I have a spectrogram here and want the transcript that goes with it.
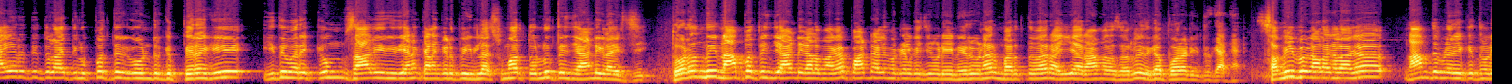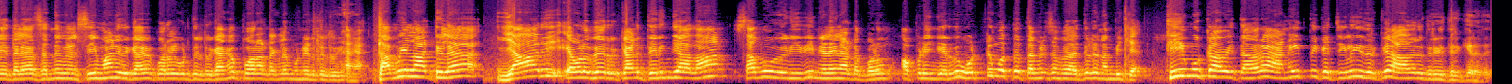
ஆயிரத்தி தொள்ளாயிரத்தி முப்பத்தி ஒன்றுக்கு பிறகு இதுவரைக்கும் சாதி ரீதியான கணக்கெடுப்பு இல்லை. சுமார் தொண்ணூத்தஞ்சு ஆண்டுகள் ஆயிடுச்சு. தொடர்ந்து நாற்பத்தஞ்சு ஆண்டு காலமாக பாட்டாளி மக்கள் கட்சியினுடைய நிறுவனர் மருத்துவர் ஐயா ராமதாஸ் அவர்கள் இதுக்காக போராடிட்டு இருக்காங்க. சமீப காலங்களாக நாம் தமிழர் இயக்கத்தினுடைய தலைவர் செந்தமிழன் சீமான் இதுக்காக குரல் கொடுத்துட்டு இருக்காங்க போராட்டங்களை முன்னெடுத்துட்டு இருக்காங்க. தமிழ்நாட்டில் யாரு எவ்வளவு பேர் இருக்கான்னு தெரிஞ்சாதான் சமூக நீதி நிலைநாட்டப்படும் அப்படிங்கிறது ஒட்டுமொத்த தமிழ் சமுதாயத்தோட நம்பிக்கை. திமுகவை தவிர அனைத்து கட்சிகளும் இதற்கு ஆதரவு தெரிவித்திருக்கிறது.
